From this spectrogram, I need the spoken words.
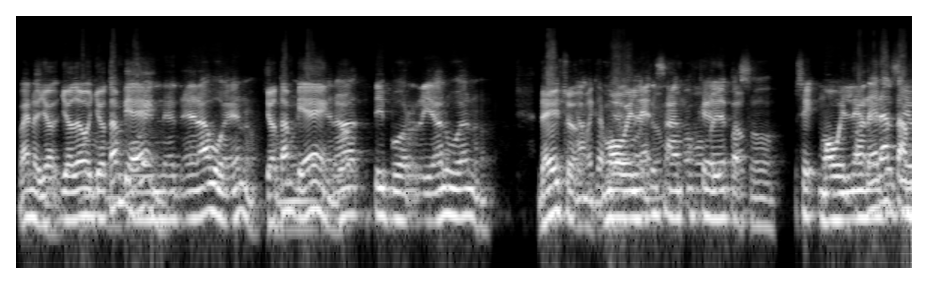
Bueno, yo, yo, yo también. Movilnet era bueno. Yo también, Era tipo real bueno. De hecho, Yo en sabemos qué le pasó. sí, Movilnet era tan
